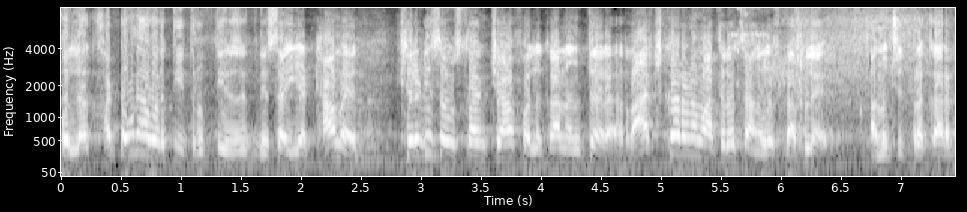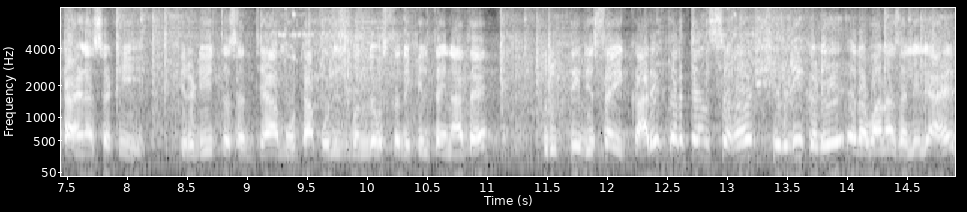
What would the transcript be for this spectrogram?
फलक हटवण्यावरती तृप्ती देसाई या ठाम आहेत. शिर्डी संस्थांच्या फलकानंतर राजकारण मात्र चांगलंच तापलंय अनुचित प्रकार टाळण्यासाठी शिर्डीत सध्या मोठा पोलीस बंदोबस्त देखील तैनात आहे. तृप्ती देसाई कार्यकर्त्यांसह शिर्डीकडे रवाना झालेले आहेत.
